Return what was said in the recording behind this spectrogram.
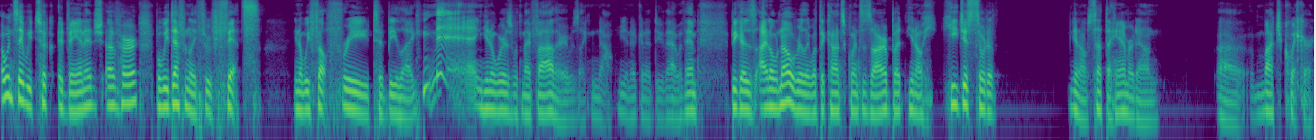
I wouldn't say we took advantage of her, but we definitely threw fits. You know, we felt free to be like, man, you know, whereas with my father, it was like, no, you're not going to do that with him because I don't know really what the consequences are. But, you know, he, he just sort of, you know, set the hammer down uh, much quicker.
